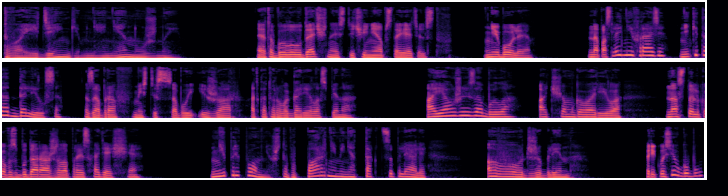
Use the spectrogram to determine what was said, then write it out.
«Твои деньги мне не нужны». Это было удачное стечение обстоятельств. Не более. На последней фразе Никита отдалился, забрав вместе с собой и жар, от которого горела спина. А я уже и забыла, о чем говорила, настолько взбудоражило происходящее. Не припомню, чтобы парни меня так цепляли — а вот же, блин. Прикусив губу,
